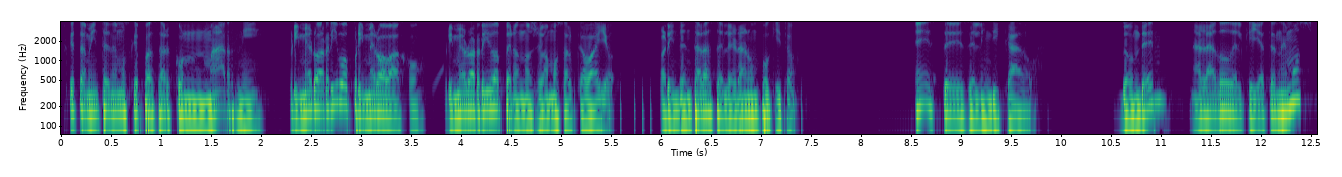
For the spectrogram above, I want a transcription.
Es que también tenemos que pasar con Marnie. Primero arriba primero abajo. Primero arriba, pero nos llevamos al caballo. Para intentar acelerar un poquito. Este es el indicado. ¿Dónde? ¿Al lado del que ya tenemos?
